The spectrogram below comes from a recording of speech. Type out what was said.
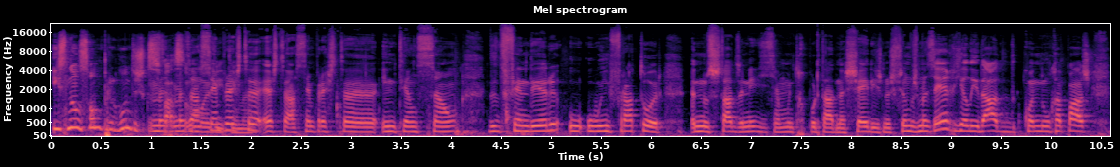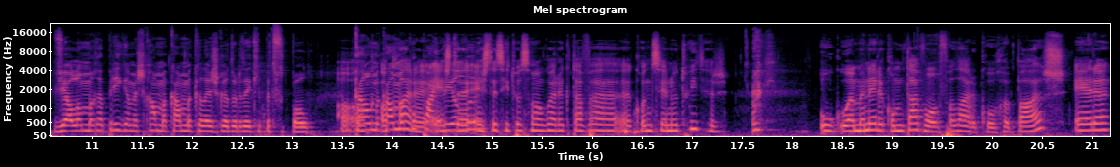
Isso não são perguntas que se Mas, façam mas a há, uma sempre vítima. esta, esta, há sempre esta intenção de defender o, o infrator. Nos Estados Unidos isso é muito reportado nas séries, nos filmes, mas é a realidade de quando um rapaz viola uma rapariga, mas calma, calma, que ele é jogador da equipa de futebol. Oh, calma, oh, calma, Clara, que o pai esta, dele. esta situação agora que estava a acontecer no Twitter. O- a maneira como estavam a falar com o rapaz era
